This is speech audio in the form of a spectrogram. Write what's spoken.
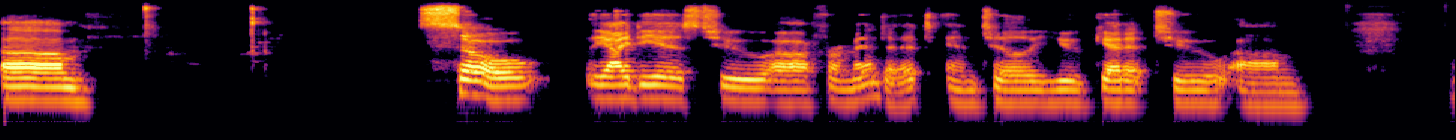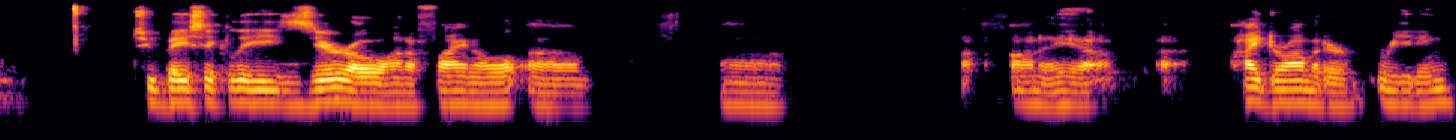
Um, so the idea is to uh, ferment it until you get it to um, to basically zero on a final um, uh, on a uh, hydrometer reading.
